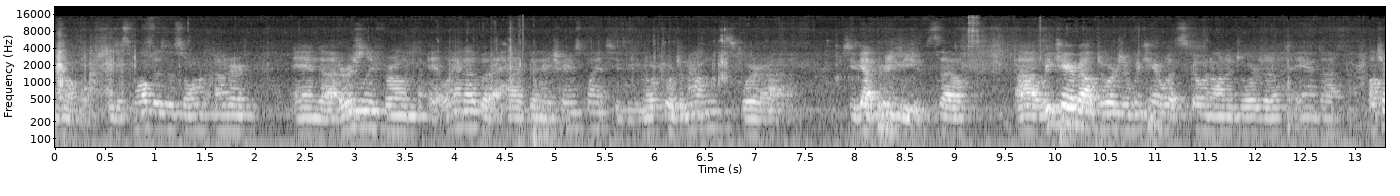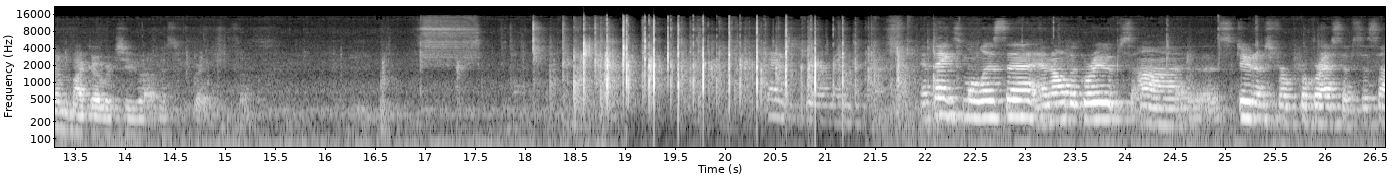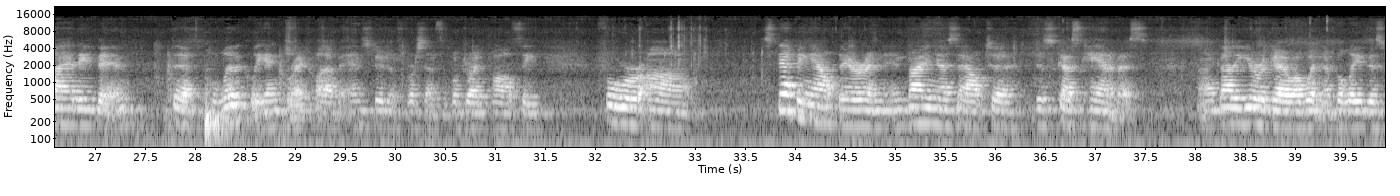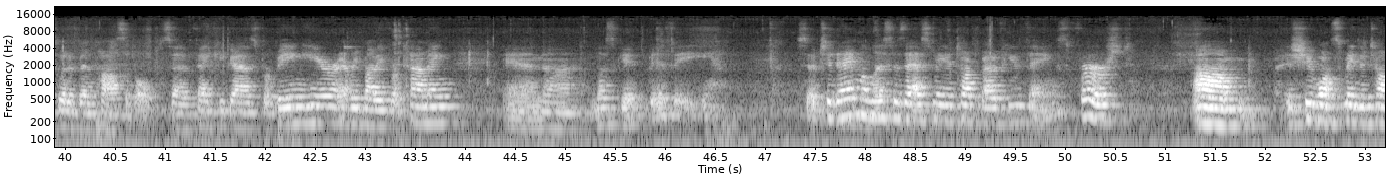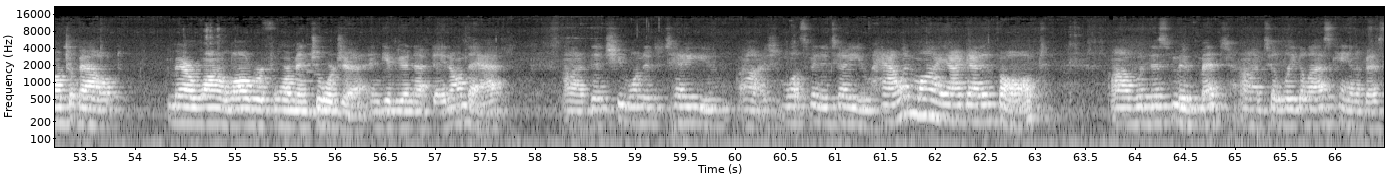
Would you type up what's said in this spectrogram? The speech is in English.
NORML. She's a small business owner and uh, originally from Atlanta, but has been a transplant to the North Georgia mountains where uh, she's got a pretty view. So uh, we care about Georgia. We care what's going on in Georgia, and uh, I'll turn the mic over to uh, Ms. Ravert. So. Thanks, Jeremy. And thanks, Melissa, and all the groups, uh, Students for Progressive Society, the, the Politically Incorrect Club, and Students for Sensible Drug Policy for uh, stepping out there and inviting us out to discuss cannabis. Uh, About a year ago, I wouldn't have believed this would have been possible. So thank you guys for being here, everybody for coming, and uh, let's get busy. So today Melissa's asked me to talk about a few things. First, um, she wants me to talk about marijuana law reform in Georgia and give you an update on that. Uh, then she wanted to tell you, uh, she wants me to tell you how and why I got involved uh, with this movement uh, to legalize cannabis.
